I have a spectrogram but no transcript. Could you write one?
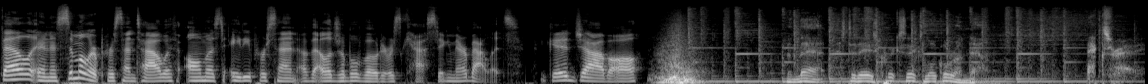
fell in a similar percentile with almost 80% of eligible voters casting their ballots. Good job, all. And that is today's Quick Six local rundown. X ray.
